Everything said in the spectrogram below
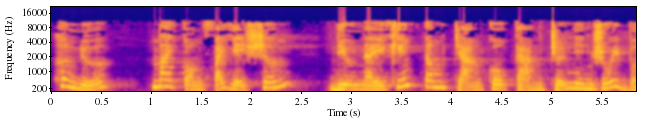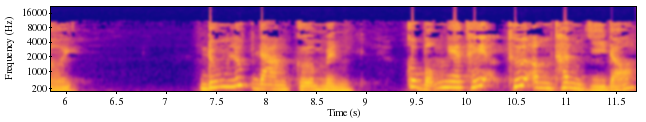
Hơn nữa, mai còn phải dậy sớm, điều này khiến tâm trạng cô càng trở nên rối bời. Đúng lúc đang cựa mình, cô bỗng nghe thấy thứ âm thanh gì đó,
